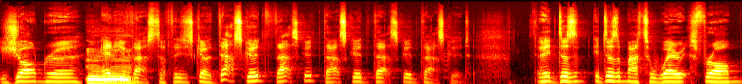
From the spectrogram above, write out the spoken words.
genre, any of mm. that stuff. They just go, that's good, that's good, that's good, that's good, that's good. And it doesn't it doesn't matter where it's from,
